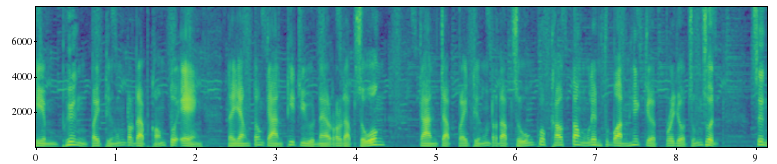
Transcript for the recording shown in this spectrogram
ทีมพึ่งไปถึงระดับของตัวเอง แต่ยังต้องการที่จะอยู่ในระดับสูง การจับไปถึงระดับสูง พวกเขาต้องเล่นฟุตบอลให้เกิดประโยชน์สูงสุด ซึ่ง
